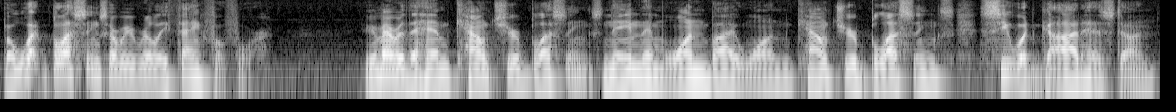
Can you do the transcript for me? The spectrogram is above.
But what blessings are we really thankful for? You remember the hymn, Count Your Blessings? Name them one by one. Count your blessings. See what God has done.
